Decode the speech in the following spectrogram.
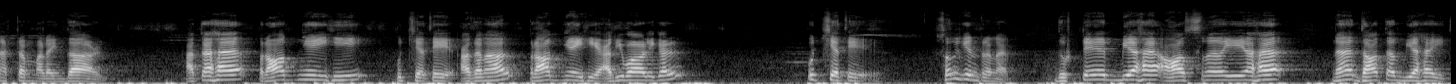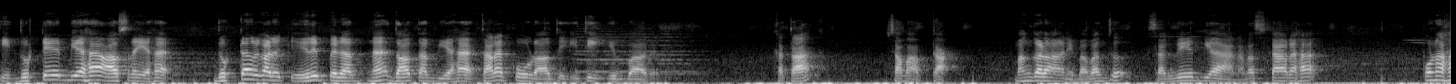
நஷ்டம் அடைந்தாள் அத்தக பிராஜ்ஞைகி உச்சியத்தே அதனால் பிராஜ்ஞைகி அறிவாளிகள் உச்சியத்தே சொல்கின்றனர். துஷ்டேபிய ஆசிரிய ந தாத்தவிய இது. துஷ்டேபிய ஆசிரிய துஷ்டர்களுக்கு இருப்பிடம் ந தாத்தவிய தரக்கூடாது இது இவ்வாறு. கதா சமாப்தா. மங்களானி பவந்து. சர்வேபியா நமஸ்காரः पुनः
